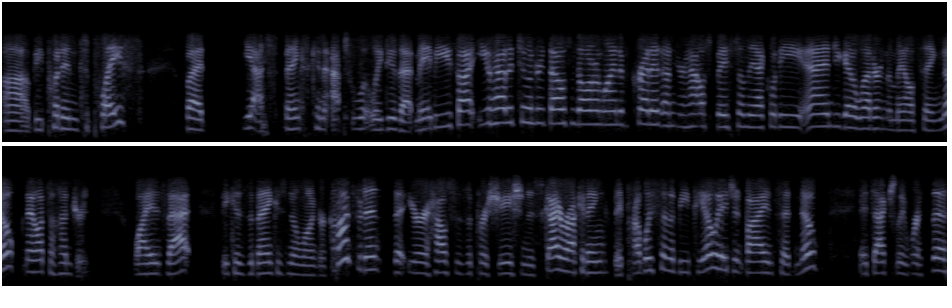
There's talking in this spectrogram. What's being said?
uh, be put into place, but yes, banks can absolutely do that. Maybe you thought you had a $200,000 line of credit on your house based on the equity, and you get a letter in the mail saying, nope, now it's 100. Why is that? Because the bank is no longer confident that your house's appreciation is skyrocketing. They probably sent a BPO agent by and said, nope, it's actually worth this,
